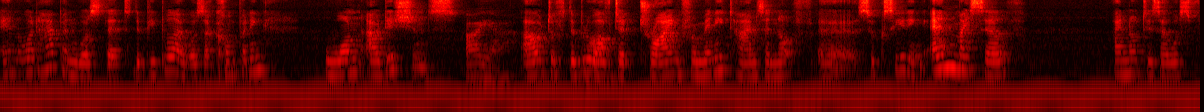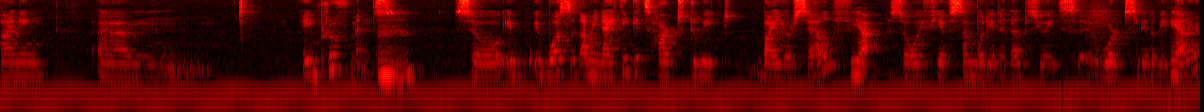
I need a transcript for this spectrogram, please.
And what happened was that the people I was accompanying won auditions Oh yeah. out of the blue Wow. after trying for many times and not uh, succeeding. And myself, I noticed I was finding um, improvements. Mhm. So it, it was, I mean, I think it's hard to do it by yourself. Yeah. So if you have somebody that helps you, it's, it works a little bit Yeah. better.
